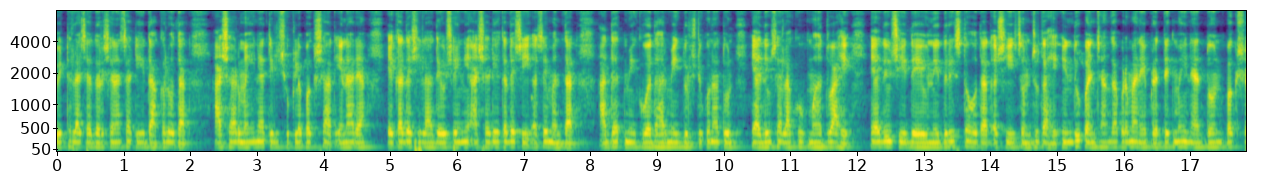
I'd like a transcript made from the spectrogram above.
विठ्ठलाच्या दर्शनासाठी दाखल होतात. आषाढ महिन्यातील शुक्ल पक्षात येणाऱ्या एकादशीला देवशयनी आषाढी एकादशी असे म्हणतात. आध्यात्मिक व धार्मिक दृष्टिकोनातून या दिवसाला खूप महत्त्व आहे. या दिवशी देव निद्रिस्त होतात अशी समजूत आहे. हिंदू पंचांगाप्रमाणे प्रत्येक महिन्यात दोन पक्ष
